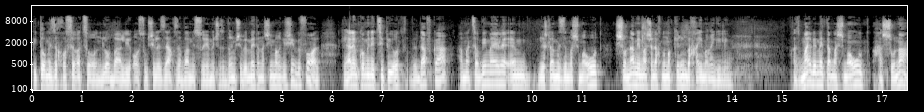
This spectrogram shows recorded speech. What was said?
פתאום איזה חוסר רצון, לא בא לי, או סוג של איזה אכזבה מסוימת, שזה דברים שבאמת אנשים מרגישים בפועל. כי היה להם כל מיני ציפיות, ודווקא המצבים האלה, הם, יש להם איזו משמעות שונה ממה שאנחנו מכירים בחיים הרגילים. אז מהי באמת המשמעות השונה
